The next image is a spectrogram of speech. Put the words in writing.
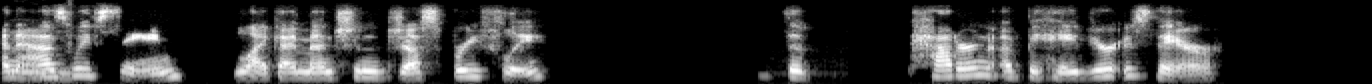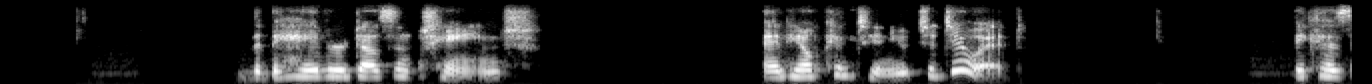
And mm. as we've seen, like I mentioned just briefly, the pattern of behavior is there. The behavior doesn't change, and he'll continue to do it. Because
